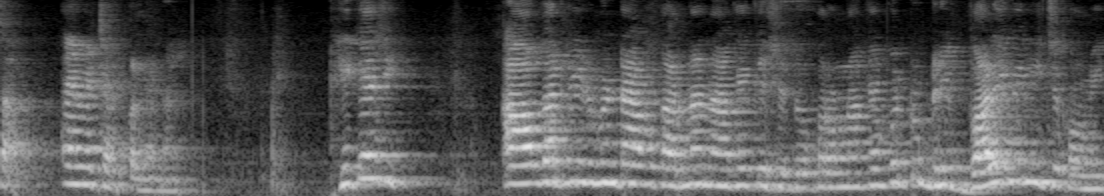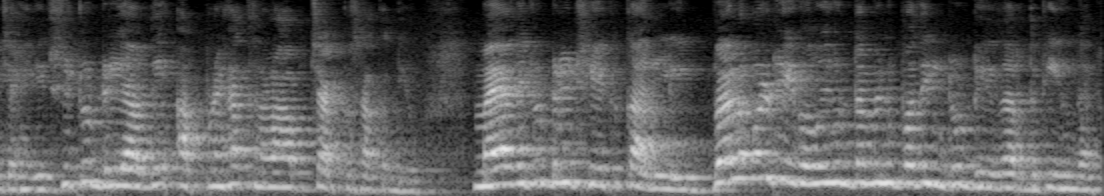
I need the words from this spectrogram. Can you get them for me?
7 ਐਵੇਂ ਚੱਪ ਲੈਣਾ। ਠੀਕ ਹੈ ਜੀ? ਆਪਦਾ ਟ੍ਰੀਟਮੈਂਟ ਆਪ ਕਰਨਾ, ਨਾ ਕਿ ਕਿਸੇ ਤੋਂ ਕਰਾਉਣਾ, ਕਿਉਂਕਿ ਢੁੱਡਰੀ ਬਾਲੀ ਵੀ ਨਹੀਂ ਚਕਾਉਣੀ ਚਾਹੀਦੀ। ਤੁਸੀਂ ਢੁੱਡਰੀ ਆਪਦੀ ਆਪਣੇ ਹੱਥ ਨਾਲ ਆਪ ਚੱਕ ਸਕਦੇ ਹੋ। ਮੈਂ ਆਪਦੀ ਢੁੱਡਰੀ ਠੀਕ ਕਰ ਲਈ। ਬਿਲਕੁਲ ਠੀਕ ਹੋ ਗਈ, ਹੁਣ ਤਾਂ ਮੈਨੂੰ ਪਤਾ ਨਹੀਂ ਢੁੱਡਰੀ ਦਾ ਦਰਦ ਕੀ ਹੁੰਦਾ।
